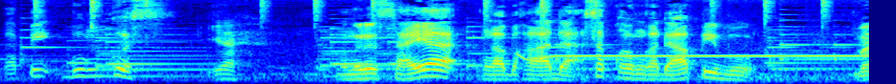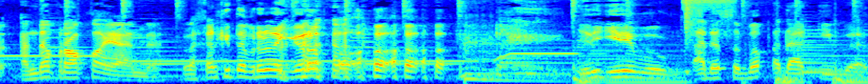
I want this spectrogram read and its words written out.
Tapi bungkus, Ya. menurut saya nggak bakal ada asap kalau nggak ada api, bu. Anda perokok ya Anda? Lah kan kita berdua lagi rokok. Jadi gini bung, ada sebab ada akibat.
